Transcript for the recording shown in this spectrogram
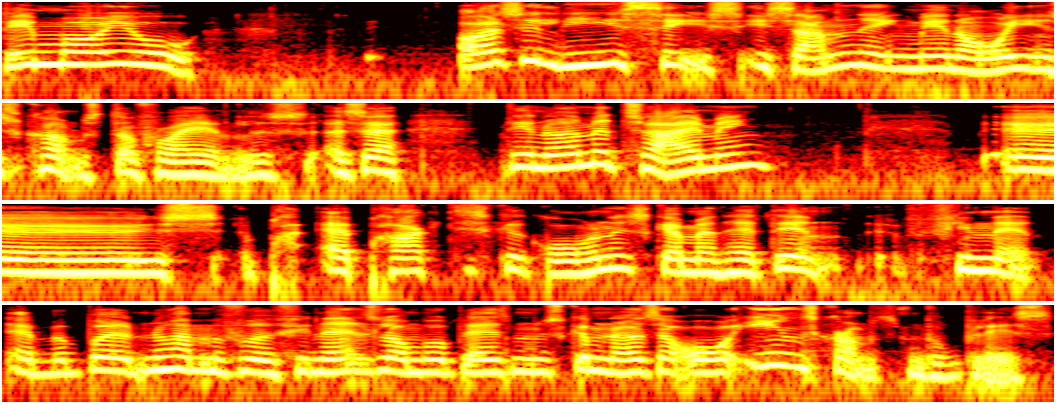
det må jo også lige ses i sammenhæng med en overenskomst, der forhandles. Altså, det er noget med timing øh, af praktiske grunde skal man have den finan, nu har man fået finansloven på plads, men nu skal man også have overenskomsten på plads.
